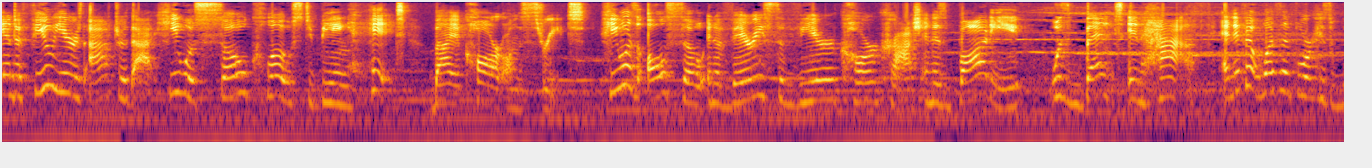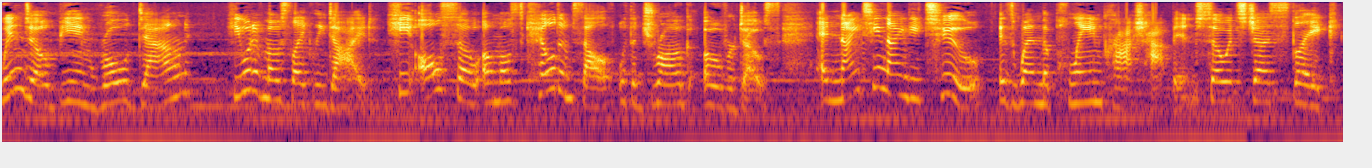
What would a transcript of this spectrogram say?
And a few years after that, he was so close to being hit by a car on the street. He was also in a very severe car crash and his body was bent in half. And if it wasn't for his window being rolled down, he would have most likely died. He also almost killed himself with a drug overdose. And 1992 is when the plane crash happened. So it's just like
